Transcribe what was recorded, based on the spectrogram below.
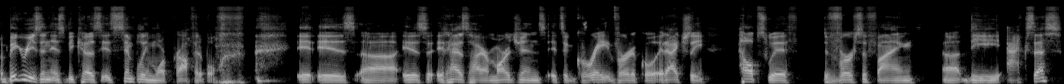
a big reason is because it's simply more profitable. it is uh, it is it has higher margins. It's a great vertical. It actually helps with diversifying uh, the access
